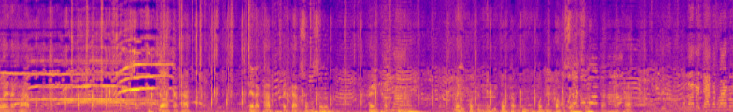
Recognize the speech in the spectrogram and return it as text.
ด้วยนะครับยอดนะครับนี่แหละครับเป็นการส่งเสริมให้ทำดี มื่ออีกคนหนึ่งเห็นอีกคนทำดีอีกคนหนึ่งต้องส่งเสริมกันนะครับทำลายกระจาดทำลายมา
